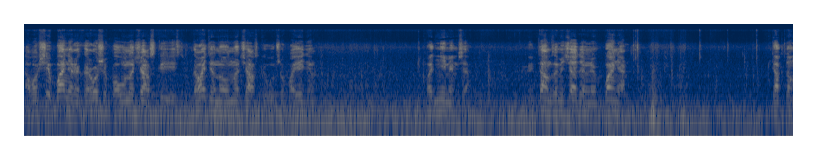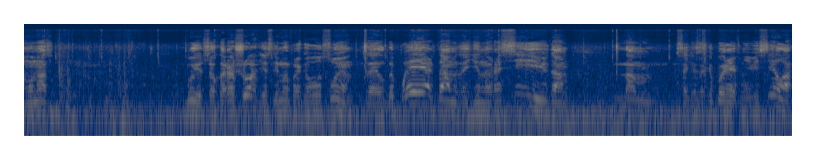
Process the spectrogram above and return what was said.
А вообще баннеры хорошие по Луначарской есть. Давайте на Луначарской лучше поедем. Поднимемся. И там замечательный баннер как там у нас будет все хорошо, если мы проголосуем за ЛДПР, там, за Единую Россию, там, нам, кстати, за КПРФ не висело.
